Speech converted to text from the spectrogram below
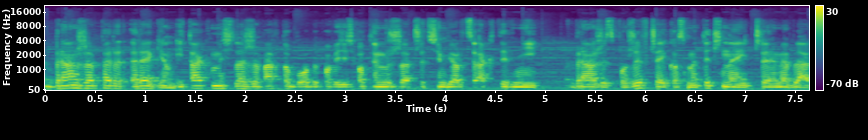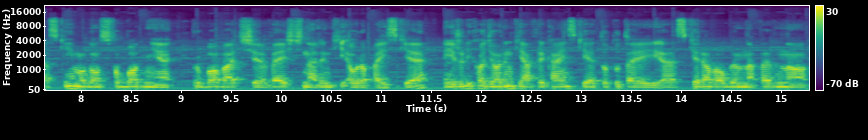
branżę per region. I tak myślę, że warto byłoby powiedzieć o tym, że przedsiębiorcy aktywni branży spożywczej, kosmetycznej czy meblarskiej mogą swobodnie próbować wejść na rynki europejskie. Jeżeli chodzi o rynki afrykańskie, to tutaj e, skierowałbym na pewno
